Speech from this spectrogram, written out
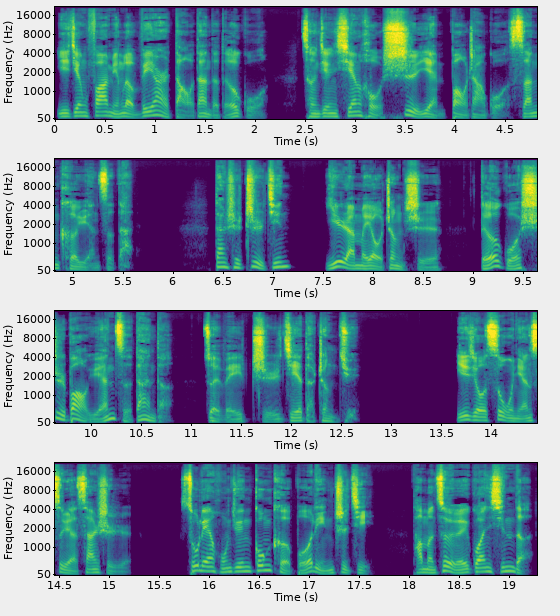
已经发明了 V 二导弹的德国，曾经先后试验爆炸过三颗原子弹，但是至今依然没有证实德国试爆原子弹的最为直接的证据。一九四五年四月三十日，苏联红军攻克柏林之际，他们最为关心的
